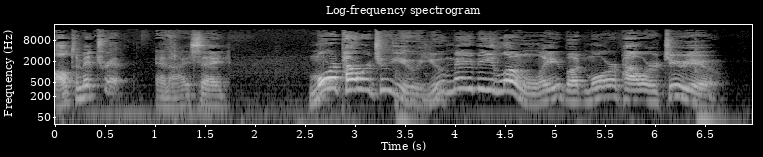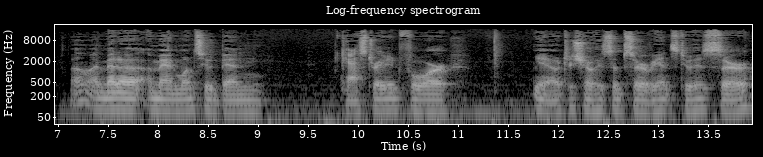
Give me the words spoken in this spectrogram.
ultimate trip. And I say, more power to you. You may be lonely, but more power to you. Well, I met a, a man once who'd been castrated for, you know, to show his subservience to his sir.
